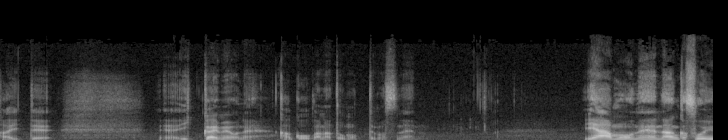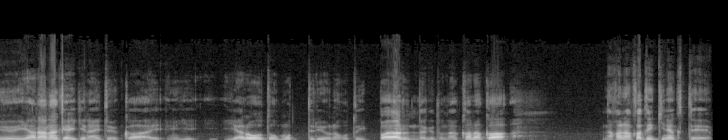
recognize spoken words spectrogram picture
書いて、え1回目をね書こうかなと思ってますね。いやもうねなんかそういうやらなきゃいけないというかやろうと思ってるようなこといっぱいあるんだけどなかなかなかなかできなくて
